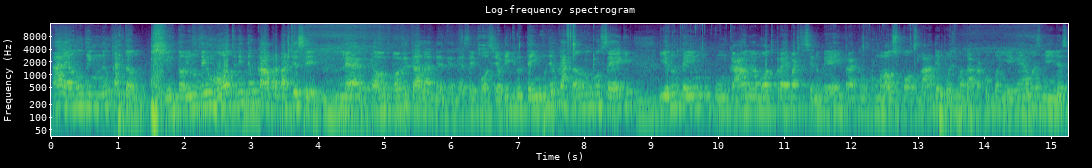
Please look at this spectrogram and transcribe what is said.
Ah, Léo, eu não tenho nenhum cartão. Então eu não tenho moto nem tenho carro para abastecer. Né? Então, Vamos entrar lá ne- ne- nessa hipótese de alguém que não tem nenhum cartão, não consegue. E eu não tenho um, um carro nem uma moto para abastecer no BR, para acumular os pontos lá, depois mandar para a companhia ganhar umas milhas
